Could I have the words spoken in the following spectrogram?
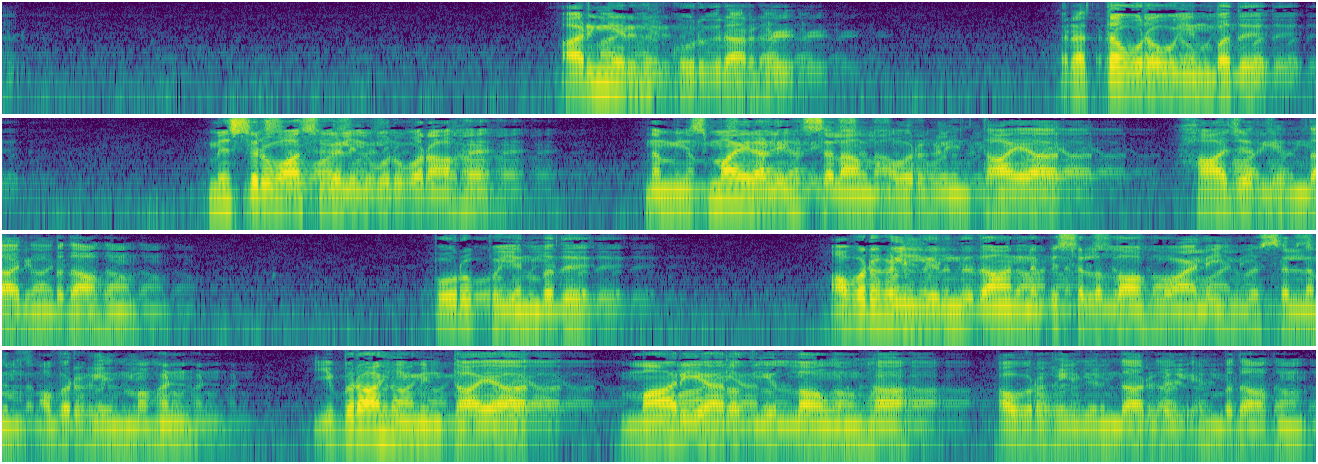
அறிஞர்கள் கூறுகிறார்கள் இரத்த உறவு என்பது மிஸ்ருவாசிகளில் ஒருவராக நம் இஸ்மாயில் அலிஹலாம் அவர்களின் தாயார் ஹாஜர் இருந்தார் என்பதாகும். பொறுப்பு என்பது அவர்களில் இருந்துதான் நபிசல்லாஹு அலிஹி வசல்லம் அவர்களின் மகன் இப்ராஹிமின் தாயார் மாரியா ரதியுல்லா உன்ஹா அவர்கள் இருந்தார்கள் என்பதாகும்.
